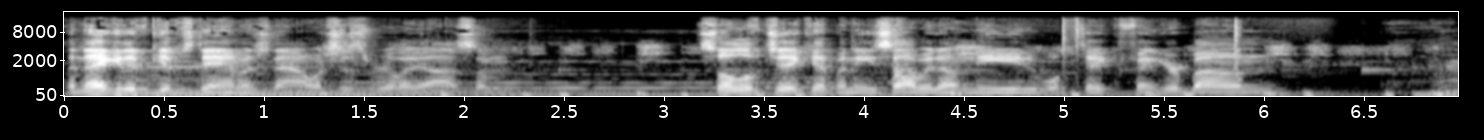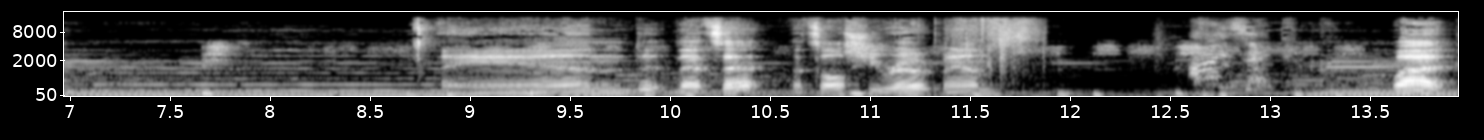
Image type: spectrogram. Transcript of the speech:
The negative gives damage now, which is really awesome. Soul of Jacob and Esau we don't need. We'll take Fingerbone. And that's it. That's all she wrote, man. Isaac! What?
